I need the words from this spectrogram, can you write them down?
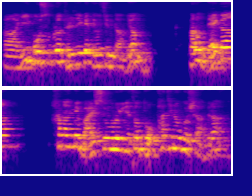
아, 이 모습으로 들리게 되어진다면 바로 내가 하나님의 말씀으로 인해서 높아지는 것이 아니라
